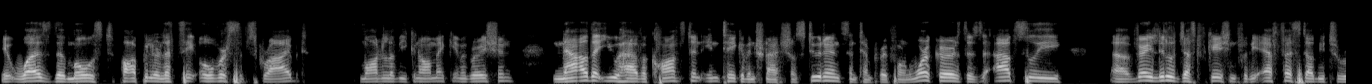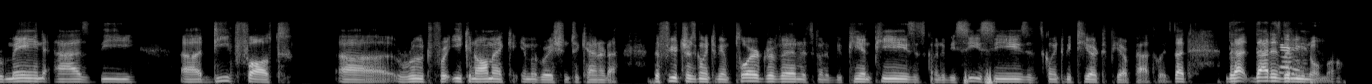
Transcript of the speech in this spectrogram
It was the most popular, let's say, oversubscribed model of economic immigration. Now that you have a constant intake of international students and temporary foreign workers, there's absolutely uh, very little justification for the FSW to remain as the uh, default uh, route for economic immigration to Canada. The future is going to be employer driven. It's going to be PNPs. It's going to be CCs. It's going to be TR to PR pathways. That that that is the new normal.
